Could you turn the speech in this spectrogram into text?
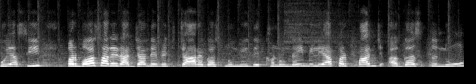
ਹੋਇਆ ਸੀ। ਪਰ ਬਹੁਤ ਸਾਰੇ ਰਾਜਾਂ ਦੇ ਵਿੱਚ 4 ਅਗਸਤ ਨੂੰ ਮੀਂਹ ਦੇਖਣ ਨੂੰ ਨਹੀਂ ਮਿਲਿਆ, ਪਰ 5 ਅਗਸਤ ਨੂੰ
